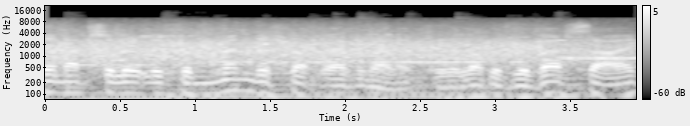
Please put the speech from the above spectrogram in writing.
An absolutely tremendous shot there from Alex a lot of reverse side.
